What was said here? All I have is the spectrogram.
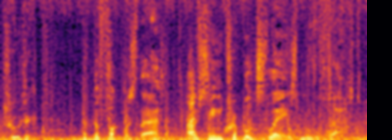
True to... What the fuck was that? I've seen crippled slaves move faster.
